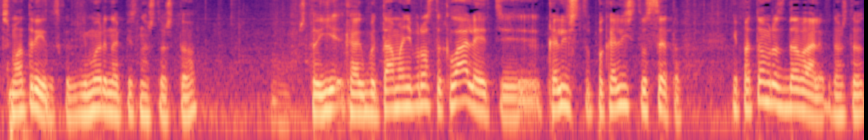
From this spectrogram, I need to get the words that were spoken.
Смотри, так сказать, в Геморе написано, что что? Что е- как бы там они просто клали эти количество по количеству сетов и потом раздавали, потому что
